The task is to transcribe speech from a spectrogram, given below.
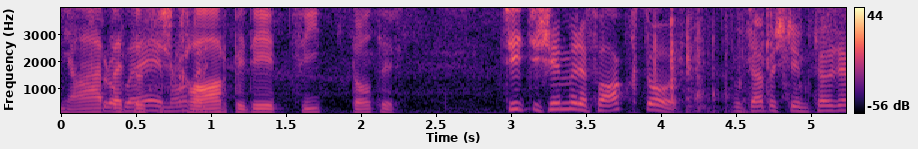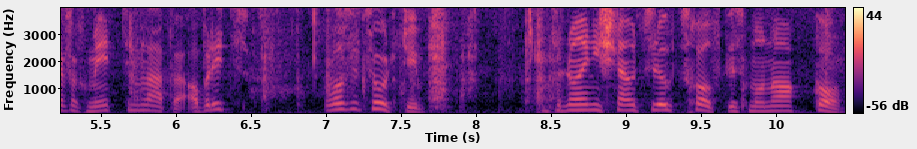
Ja, das aber Problem, das ist oder? klar bei dir Zeit, oder? Zeit ist immer ein Faktor. Und der bestimmt halt einfach mit im Leben. Aber jetzt, was jetzt, Hurti? für noch einmal schnell zurückzukommen auf das Monaco.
